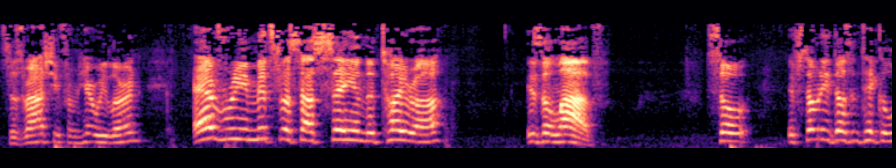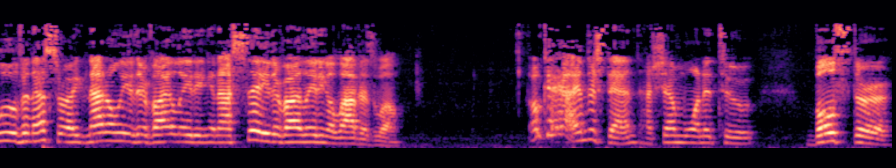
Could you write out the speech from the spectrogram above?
Says Rashi, from here we learn, every mitzvas aseh in the Torah is a lav. So, if somebody doesn't take a lulav and esrog, not only are they violating an asay, they're violating a lav as well. Okay, I understand. Hashem wanted to bolster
